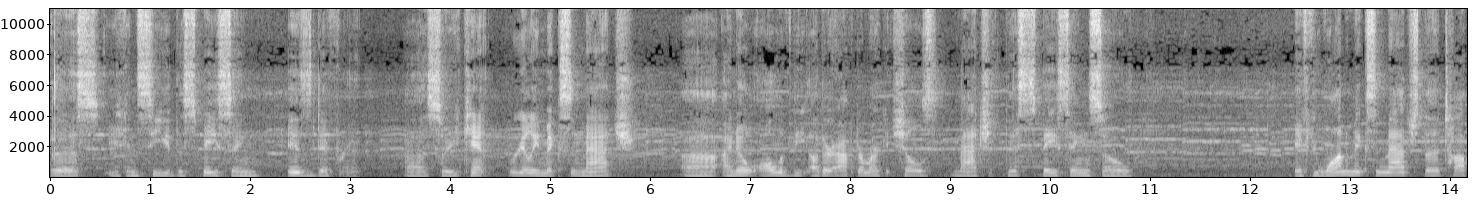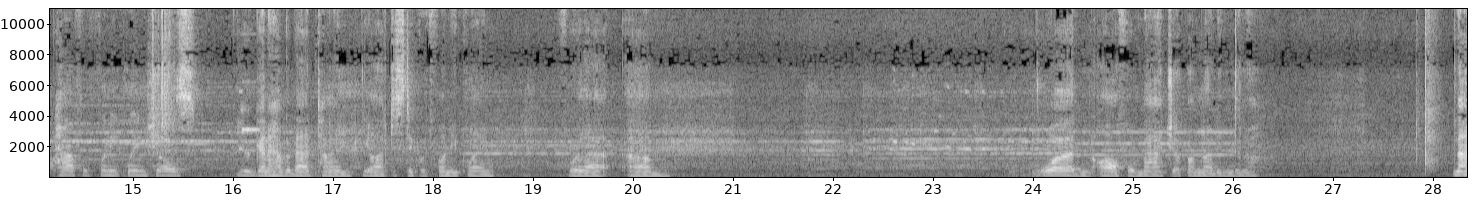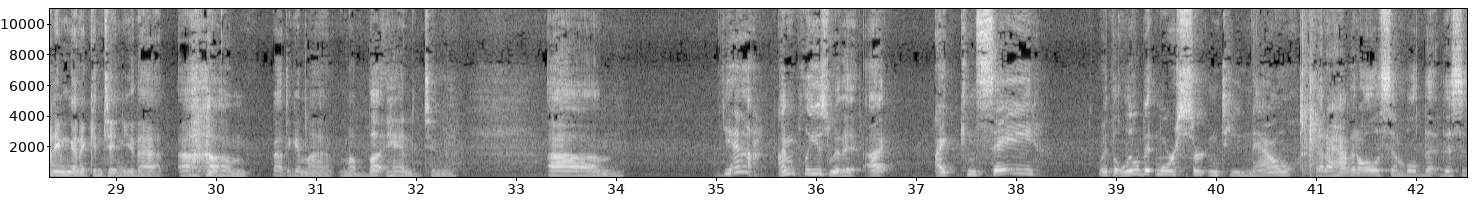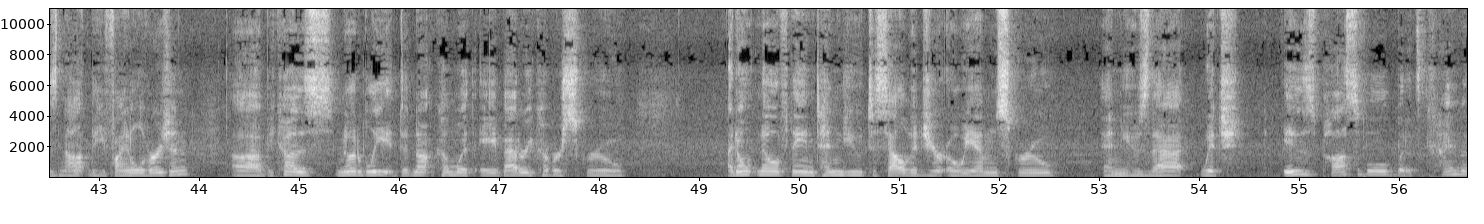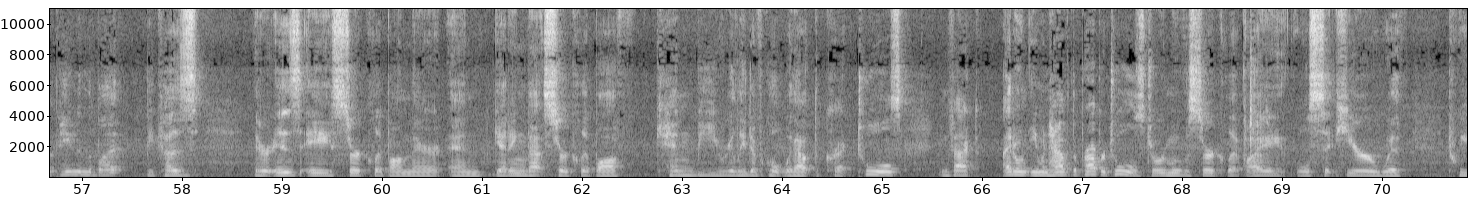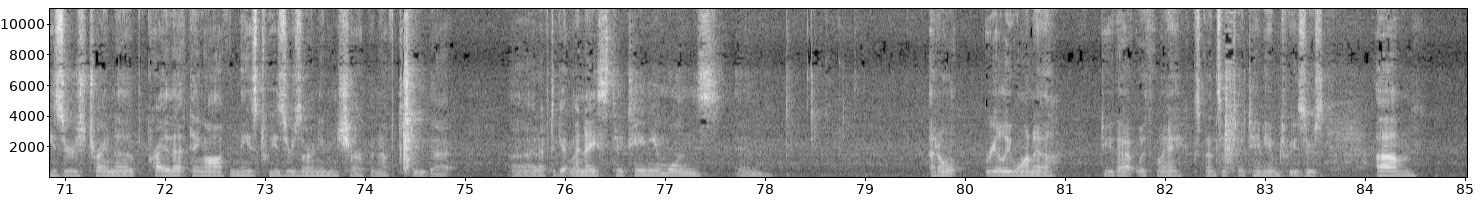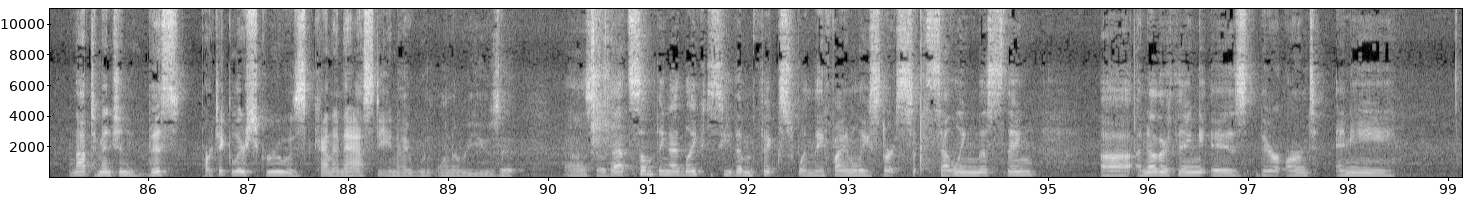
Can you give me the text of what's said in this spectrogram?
this, you can see the spacing is different. Uh, so you can't really mix and match. Uh, I know all of the other aftermarket shells match this spacing, so if you want to mix and match the top half of Funnyplaying shells, you're going to have a bad time. You'll have to stick with Funnyplaying for that. Um, What an awful matchup. I'm not even gonna not even gonna continue that. Um, about to get my, my butt handed to me. Um, yeah, I'm pleased with it. I I can say with a little bit more certainty now that I have it all assembled that this is not the final version uh, because notably it did not come with a battery cover screw. I don't know if they intend you to salvage your OEM screw and use that, which is possible, but it's kind of a pain in the butt because there is a circlip on there, and getting that circlip off can be really difficult without the correct tools. In fact, I don't even have the proper tools to remove a circlip. I will sit here with tweezers trying to pry that thing off, and these tweezers aren't even sharp enough to do that. Uh, I'd have to get my nice titanium ones, and I don't really want to do that with my expensive titanium tweezers. Um, not to mention, this particular screw is kind of nasty and I wouldn't want to reuse it. Uh, so that's something I'd like to see them fix when they finally start selling this thing. Uh, another thing is there aren't any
